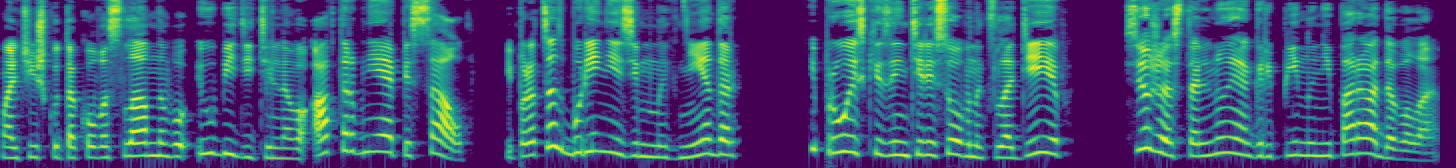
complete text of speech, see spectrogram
Мальчишку такого славного и убедительного автор в ней описал, и процесс бурения земных недр, и происки заинтересованных злодеев. Все же остальное Агриппину не порадовало.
